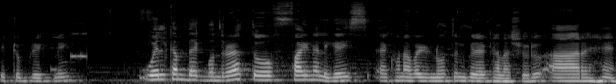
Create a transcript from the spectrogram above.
একটু ব্রেক নেই। ওয়েলকাম ব্যাক বন্ধুরা। তো ফাইনালি গাইস এখন আবার নতুন করে খেলা শুরু। আর হ্যাঁ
